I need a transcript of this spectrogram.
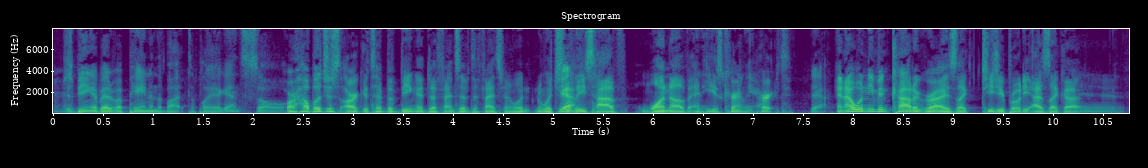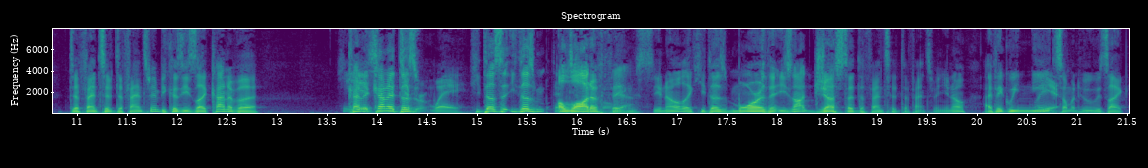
mm-hmm. just being a bit of a pain in the butt to play against. So Or how about just archetype of being a defensive defenseman, which Yeah. the Leafs have one of, and he is currently hurt. yeah, And I wouldn't even categorize like TJ Brodie as like a Yeah. defensive defenseman because he's like kind of a He Kinda- kinda a does- different way. he does he does a lot of typical. things, you know, like he does more than he's not just a defensive defenseman, you know. I think we need yeah. someone who is like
